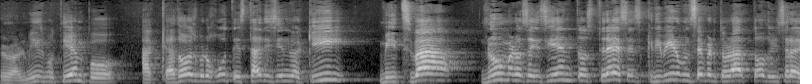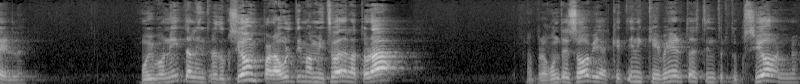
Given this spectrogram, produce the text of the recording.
Pero al mismo tiempo, Akadosh Baruj te está diciendo aquí, mitzvah número 603, escribir un Sefer Torah todo Israel. Muy bonita la introducción para última mitzvah de la Torah. La pregunta es obvia, ¿qué tiene que ver toda esta introducción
